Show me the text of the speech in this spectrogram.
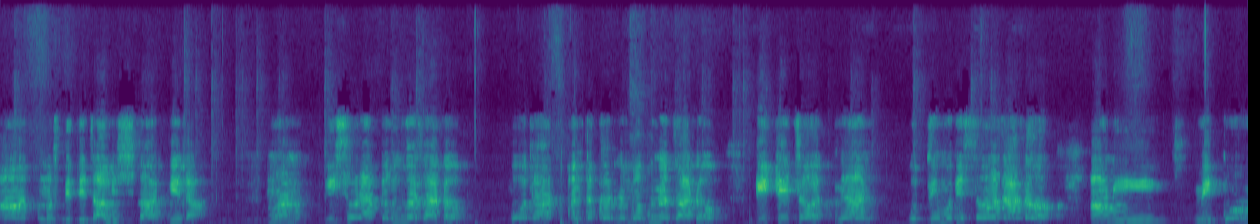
आत्मस्थितीचा आविष्कार केला. मन ईश्वरात दंग झालं. बोधात अंतकरण मग्न झालं. गीतेचं ज्ञान बुद्धीमध्ये सहज आलं. आणि मी कोण?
